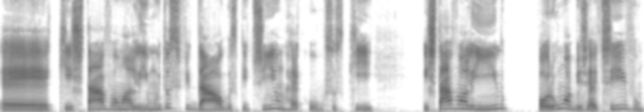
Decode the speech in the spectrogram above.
é, que estavam ali, muitos fidalgos que tinham recursos que estavam ali indo por um objetivo,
